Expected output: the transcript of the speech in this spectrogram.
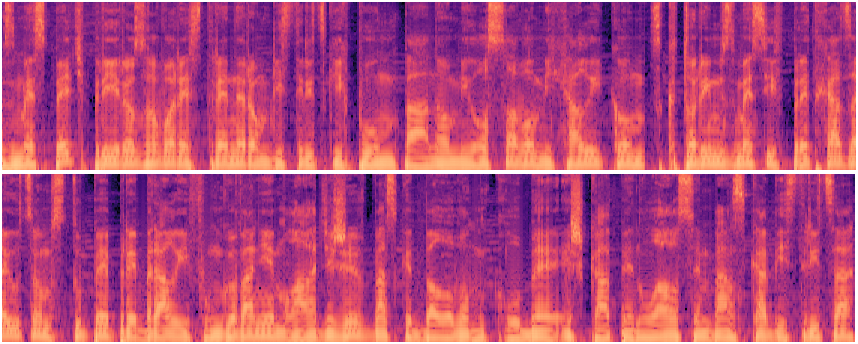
Sme späť pri rozhovore s trénerom Bystrických Pum pánom Miloslavom Michalíkom, s ktorým sme si v predchádzajúcom vstupe prebrali fungovanie mládeže v basketbalovom klube SKP 08 Banská Bystrica.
